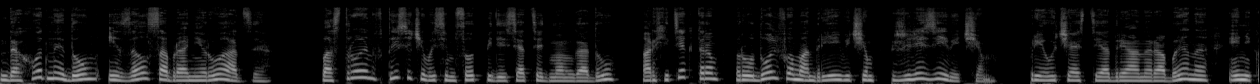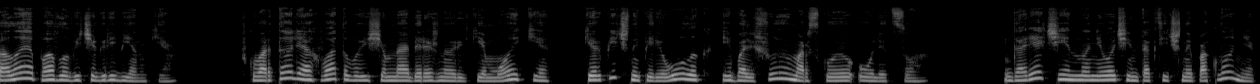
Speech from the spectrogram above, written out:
Доходный дом и зал собраний Руадзе. Построен в 1857 году архитектором Рудольфом Андреевичем Железевичем при участии Адриана Рабена и Николая Павловича Гребенки. В квартале, охватывающем набережную реки Мойки, кирпичный переулок и Большую морскую улицу. Горячий, но не очень тактичный поклонник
